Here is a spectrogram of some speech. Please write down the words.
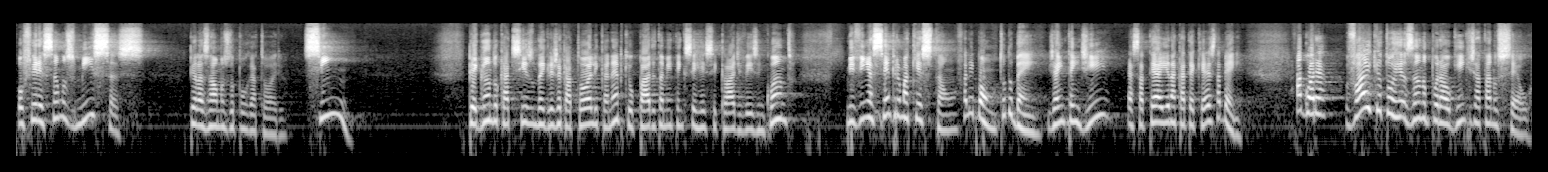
ofereçamos missas pelas almas do purgatório. Sim. Pegando o catecismo da Igreja Católica, né, porque o padre também tem que se reciclar de vez em quando, me vinha sempre uma questão. Falei, bom, tudo bem, já entendi, essa até aí na catequese está bem. Agora, vai que eu estou rezando por alguém que já está no céu.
